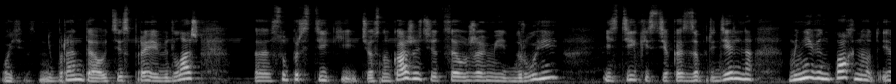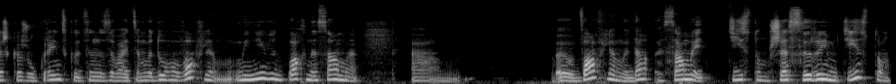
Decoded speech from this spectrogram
ой, не бренди, а оці спреї від Lush супер стійкі. Чесно кажучи, це вже мій другий. І стійкість якась запредельна. Мені він пахне, от я ж кажу, українською це називається медова вафля. Мені він пахне саме е, е, вафлями, да? саме тістом, ще сирим тістом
